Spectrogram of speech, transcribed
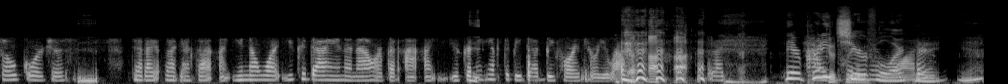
so gorgeous that I, like I thought, uh, you know what? You could die in an hour, but I, I, you're going to have to be dead before I throw you out. I- They're pretty put them in cheerful, aren't water. they? Yeah,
